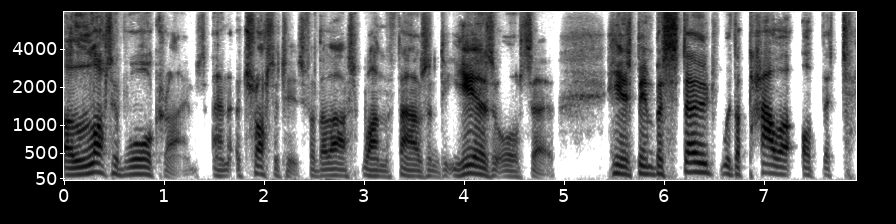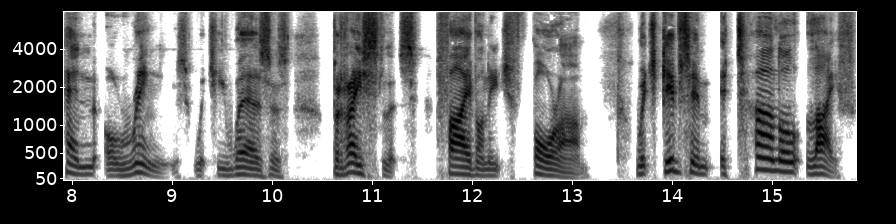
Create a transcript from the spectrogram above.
a lot of war crimes and atrocities for the last 1,000 years or so. He has been bestowed with the power of the 10 rings, which he wears as bracelets five on each forearm, which gives him eternal life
